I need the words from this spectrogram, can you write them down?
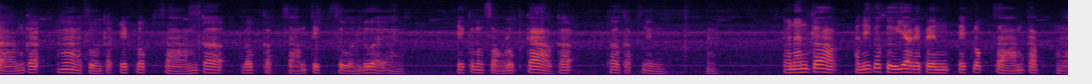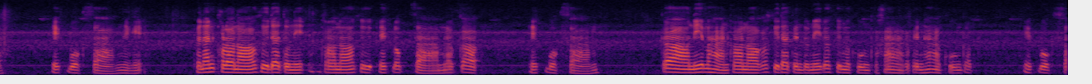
สามก็ห้าส่วนกับ x ลบสามก็ลบกับสามสิบส่วนด้วยอ่า x กำลังสองลบเก้าก็เท่ากับหนึ่งอะเพราะนั้นก็ อันนี้ก็คือแยกได้เป็น x ลบสามกับอะไร x บวกสามอย่างงี้เพราะนั้นครนก็คือได้ตัวนี้ครนก็คือ x ลบสามแล้วก็ x บวกสามก็เอานี้มาหารครนก็คือได้เป็นตัวนี้ก็คือมาคูณกับห้าก็เป็นห้าคูณกับ x บวกส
